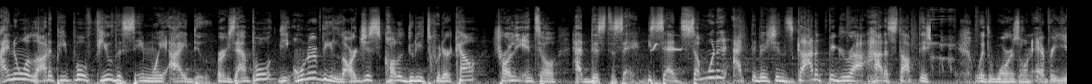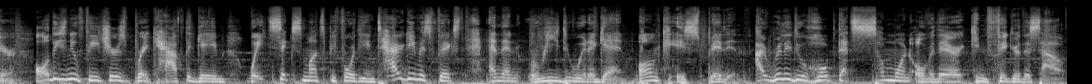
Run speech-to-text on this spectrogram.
I know a lot of people feel the same way I do. For example, the owner of the largest Call of Duty Twitter account, Charlie Intel, had this to say. He said, someone at Activision's got to figure out how to stop this with Warzone every year. All these new features break half the game, wait six months before the entire game is fixed, and then redo it again. Unk is spitting. I really do hope that someone over there can figure this out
